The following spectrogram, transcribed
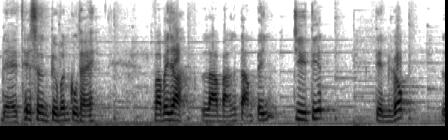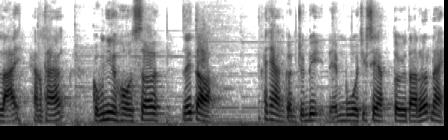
để Thế Sơn tư vấn cụ thể. Và bây giờ là bảng tạm tính chi tiết tiền gốc, lãi hàng tháng cũng như hồ sơ, giấy tờ khách hàng cần chuẩn bị để mua chiếc xe Toyota Rush này.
